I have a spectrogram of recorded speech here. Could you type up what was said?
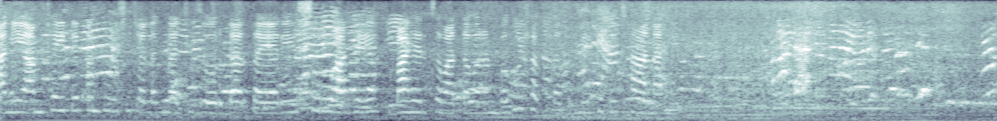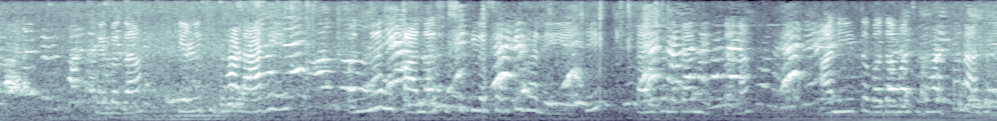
आणि आमच्या इथे पण तुळशीच्या लग्नाची जोरदार तयारी सुरू आहे. बाहेरचं वातावरण बघू शकता तुम्ही किती छान आहे. हे बघा केळीचं झाड आहे. पण नाही पानं अशी सुकल्यासारखी झाली याची. काय झालं काय माहिती त्याला. आणि इथं बदामाचं झाड पण आहे.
